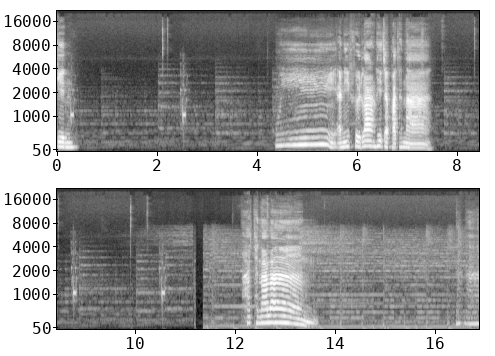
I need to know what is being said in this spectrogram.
กินอุ้ยอันนี้คือร่างที่จะพัฒนา พัฒนาร่างน่า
